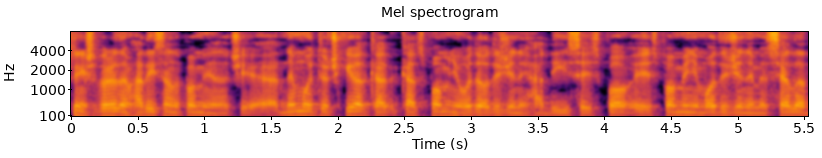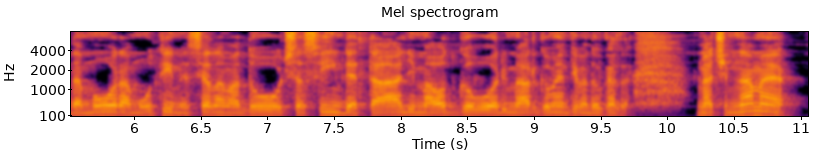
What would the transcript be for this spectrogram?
Prije što prevedem hadis, onda pominjem, znači, nemojte očekivati kad, kad spominjem ovdje određene hadise i spo, spominjem određene mesele, da moram u tim meselama doći sa svim detaljima, odgovorima, argumentima, dokazati. Znači, nama je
